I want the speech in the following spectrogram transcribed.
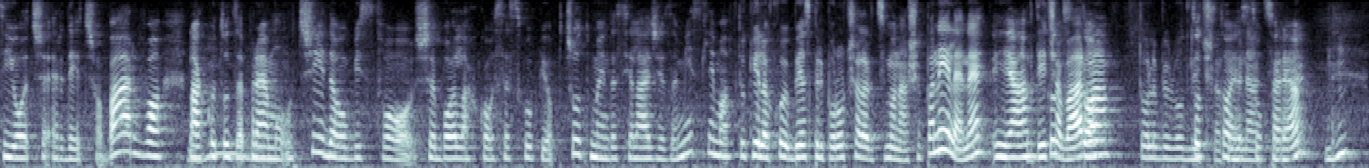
sijoče rdečo barvo, lahko tudi zapremo oči, da v bistvu še bolj lahko vse skupaj občutimo in da si lažje zamislimo. Tukaj lahko bi jaz priporočala recimo naše panele, ne? Ja, Rdeča tudi barva, to. tole bi bilo Tudi odlična to je super. Ja. ne? Mhm.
